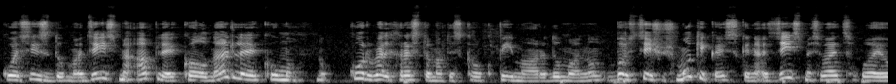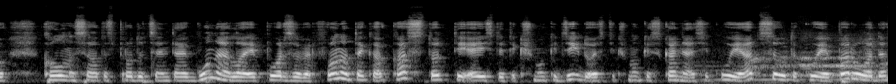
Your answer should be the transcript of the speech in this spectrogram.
ko es izdomāju, dzīsmē apliek kolna atliekumu, nu, kur vēl hrestomatis kaut ko piemāra, domāju, nu, būs cīši šmuki, ka izskanēs dzīsmes, vaicoju kolonizātas producentē Gunēlai porzaver fonotekā, kas tad tie eisti tik šmuki dzīdos, tik šmuki skanēs, ja ko jie atsūta, ko jie paroda.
